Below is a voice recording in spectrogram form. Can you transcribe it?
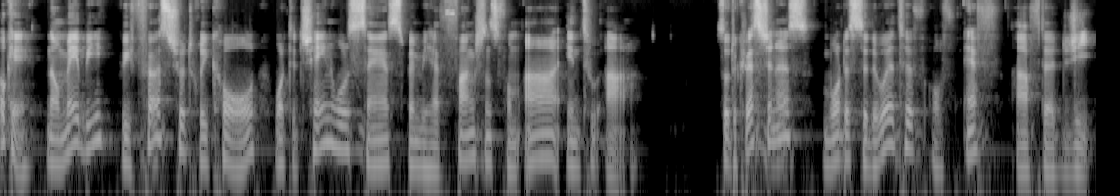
Okay, now maybe we first should recall what the chain rule says when we have functions from R into R. So the question is, what is the derivative of f after g?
